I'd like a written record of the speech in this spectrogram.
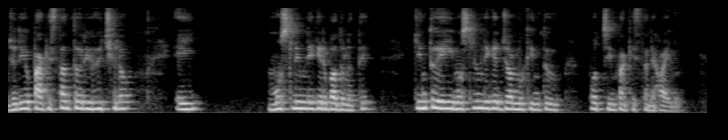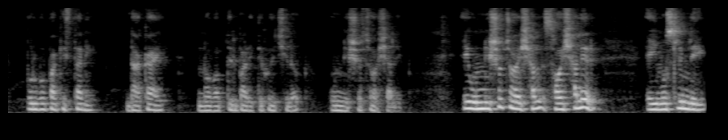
যদিও পাকিস্তান তৈরি হয়েছিল এই মুসলিম লীগের বদলতে, কিন্তু এই মুসলিম লীগের জন্ম কিন্তু পশ্চিম পাকিস্তানে হয়নি। পূর্ব পাকিস্তানে ঢাকায় নবাবদের বাড়িতে হয়েছিল উনিশশো ছয় সালে। এই উনিশশো ছয় সাল, ছয় সালের এই মুসলিম লীগ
